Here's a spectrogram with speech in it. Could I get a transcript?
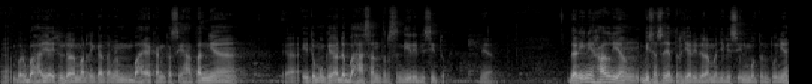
ya, berbahaya itu dalam arti kata membahayakan kesehatannya ya, itu mungkin ada bahasan tersendiri di situ ya. dan ini hal yang bisa saja terjadi dalam majelis ilmu tentunya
